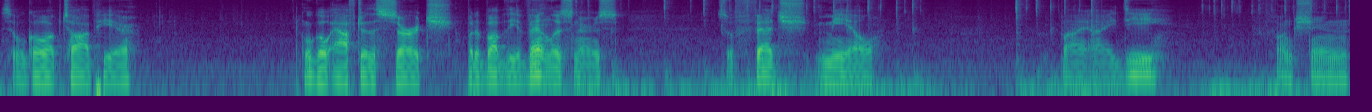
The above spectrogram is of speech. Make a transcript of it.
So we'll go up top here. We'll go after the search, but above the event listeners. So fetch meal by ID function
